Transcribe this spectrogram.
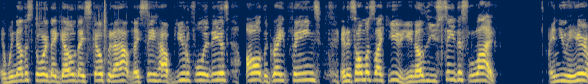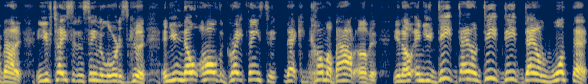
And we know the story. They go, they scope it out, and they see how beautiful it is, all the great things. And it's almost like you, you know, you see this life and you hear about it and you've tasted and seen the lord is good and you know all the great things to, that can come about of it you know and you deep down deep deep down want that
